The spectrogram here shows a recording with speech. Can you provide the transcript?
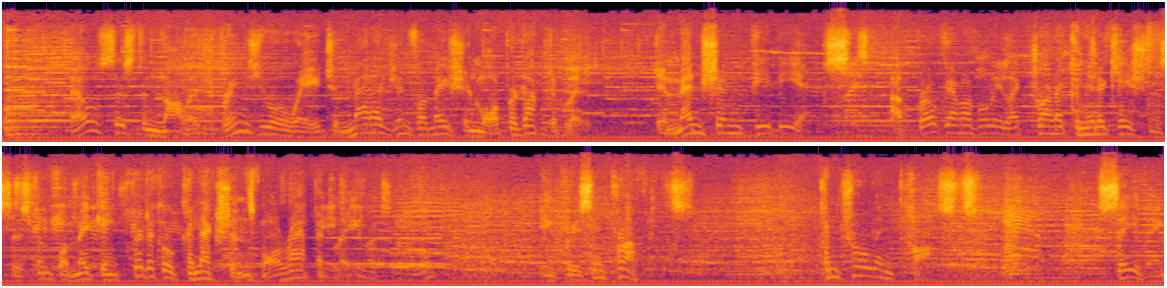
Bell System Knowledge brings you a way to manage information more productively. Dimension PBX, a programmable electronic communication system for making critical connections more rapidly, increasing profits, controlling costs, saving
